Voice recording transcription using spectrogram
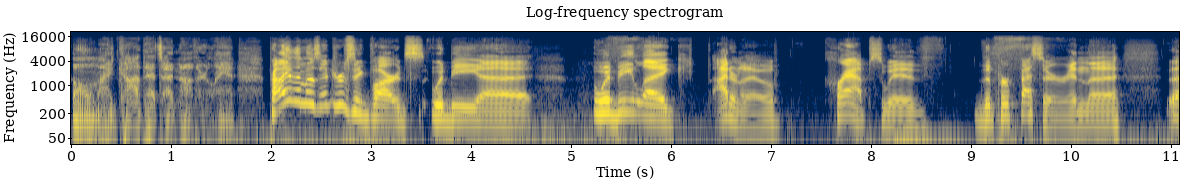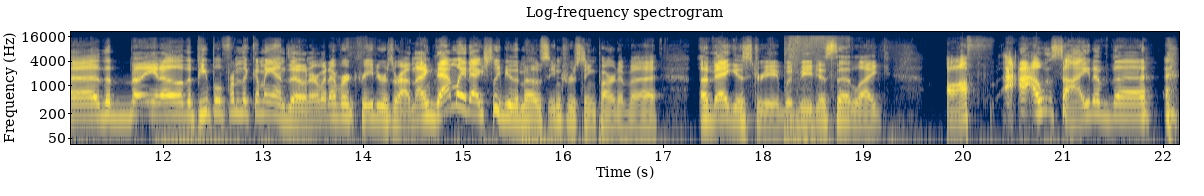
Oh my god, that's another land. Probably the most interesting parts would be uh would be like I don't know, craps with the professor and the the you know the people from the command zone or whatever creators around. Like that might actually be the most interesting part of a a Vegas stream would be just the like off outside of the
